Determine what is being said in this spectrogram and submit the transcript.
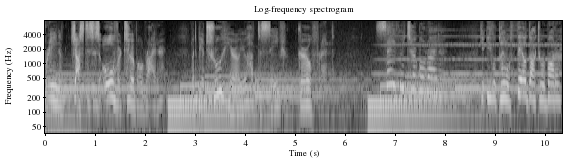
reign of justice is over, Turbo Rider. But to be a true hero, you'll have to save your girlfriend. Save me, Turbo Rider. Your evil plan will fail, Dr. Roboter.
